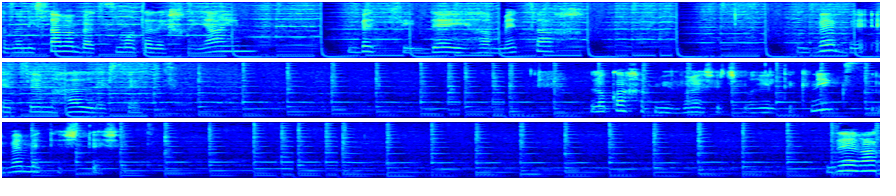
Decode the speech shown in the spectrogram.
אז אני שמה בעצמות הלחיים, בצידי המצח, ובעצם הלסת. לוקחת מברשת של ריל טקניקס ומטשטשת. זה רק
